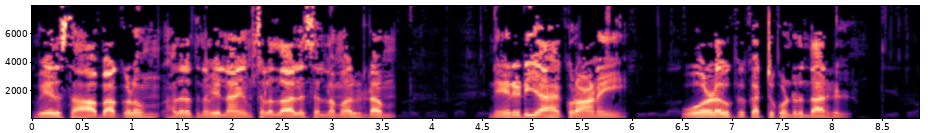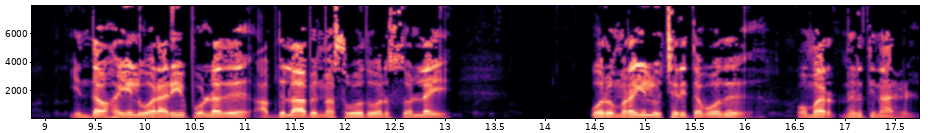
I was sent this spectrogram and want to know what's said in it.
வேறு சஹாபாக்களும் ஹதரத் நபீல் நாயம் சல்லா அலி செல்லம் அவர்களிடம் நேரடியாக குரானை ஓரளவுக்கு கற்றுக்கொண்டிருந்தார்கள். இந்த வகையில் ஒரு அறிவிப்பு உள்ளது. அப்துல்லா பின் மசூத் ஒரு சொல்லை ஒரு முறையில் உச்சரித்த போது உமர் நிறுத்தினார்கள்.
